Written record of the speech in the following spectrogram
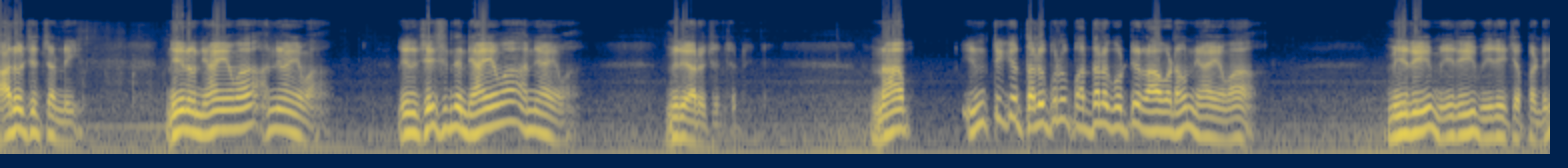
ఆలోచించండి. నేను న్యాయమా అన్యాయమా? నేను చేసింది న్యాయమా అన్యాయమా? మీరే ఆలోచించండి. నా ఇంటికి తలుపులు బద్దలు కొట్టి రావడం న్యాయమా? మీరే మీరే మీరే చెప్పండి.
